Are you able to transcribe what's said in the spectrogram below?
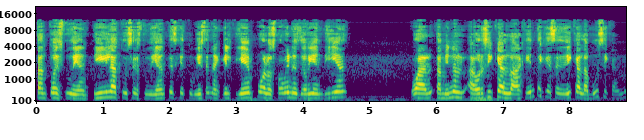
tanto estudiantil, a tus estudiantes que tuviste en aquel tiempo, a los jóvenes de hoy en día, o también ahora sí que a la gente que se dedica a la música, ¿no?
